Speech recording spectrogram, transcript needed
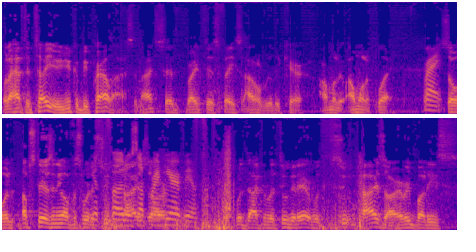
But I have to tell you, you could be paralyzed. And I said right to his face, I don't really care. I'm gonna, I want to play. Right. So upstairs in the office where You the get the suit and photos ties up right are, here of you. with Dr. Latuga there, with the suit and ties are, everybody's,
